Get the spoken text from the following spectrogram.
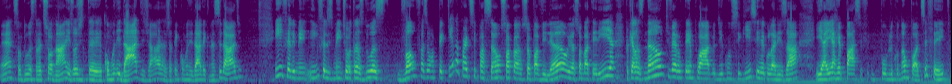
Né? São duas tradicionais, hoje tem comunidades já, já tem comunidade aqui na cidade. Infelizmente, outras duas vão fazer uma pequena participação só com o seu pavilhão e a sua bateria, porque elas não tiveram tempo hábil de conseguir se regularizar e aí a repasse público não pode ser feito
